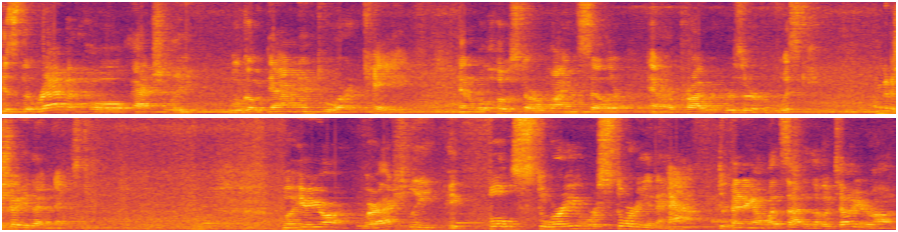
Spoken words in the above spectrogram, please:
is the rabbit hole actually will go down into our cave and will host our wine cellar and our private reserve of whiskey. I'm going to show you that next. Well, here you are. We're actually a full story or story and a half, depending on what side of the hotel you're on,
